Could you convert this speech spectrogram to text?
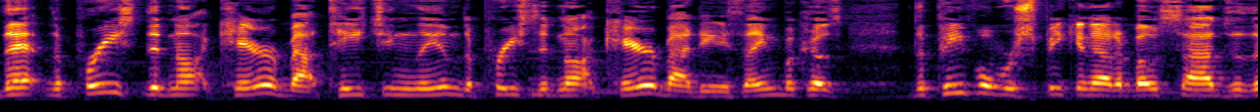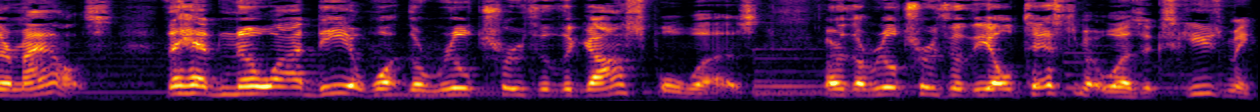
that the priest did not care about teaching them. The priest did not care about anything because the people were speaking out of both sides of their mouths. They had no idea what the real truth of the gospel was, or the real truth of the Old Testament was, excuse me.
